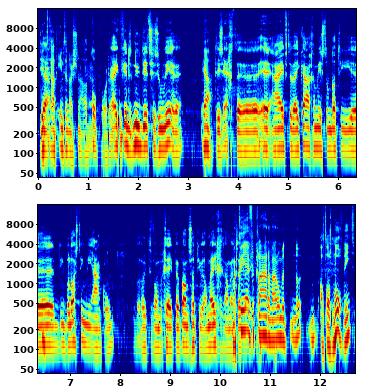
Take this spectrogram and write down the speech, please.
Dit gaat internationale top worden. Ja, ik vind het nu dit seizoen weer. Hè. Ja. Het is echt, eh, hij heeft de WK gemist omdat hij eh, die belasting niet aankon. Wat ik ervan begrepen heb, anders had hij wel meegegaan met Maar kun jij verklaren waarom het, no- althans nog niet,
